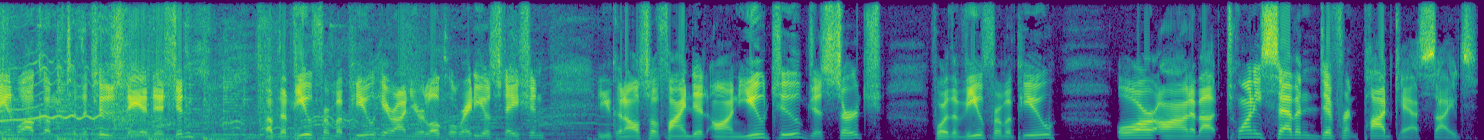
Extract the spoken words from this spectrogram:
And welcome to the Tuesday edition of The View from a Pew here on your local radio station. You can also find it on YouTube. Just search for The View from a Pew or on about 27 different podcast sites.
